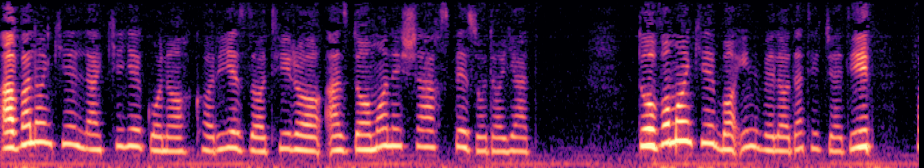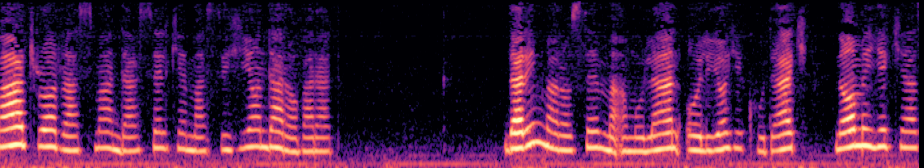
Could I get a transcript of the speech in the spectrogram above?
اول آنکه لکه گناهکاری ذاتی را از دامان شخص بزداید. دوم آنکه با این ولادت جدید فرد را رسما در سلک مسیحیان درآورد. در این مراسم معمولا اولیای کودک نام یکی از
